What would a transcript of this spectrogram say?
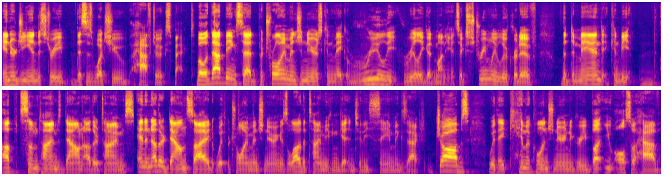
energy industry, this is what you have to expect. But with that being said, petroleum engineers can make really, really good money. It's extremely lucrative. The demand can be up sometimes, down other times. And another downside with petroleum engineering is a lot of the time you can get into the same exact jobs with a chemical engineering degree, but you also have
